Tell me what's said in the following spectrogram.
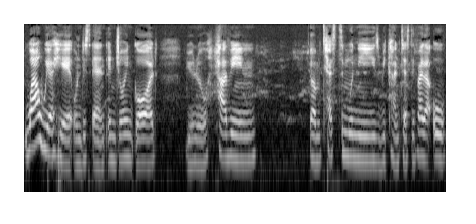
while we are here on this end enjoying God, you know, having um, testimonies, we can testify that, oh,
